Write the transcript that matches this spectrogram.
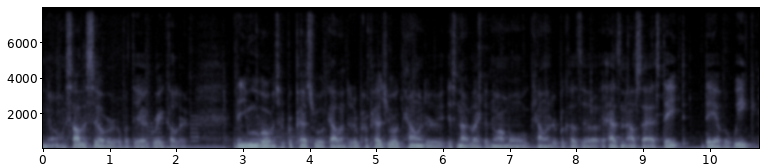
you know, solid silver with their gray color. Then you move over to the perpetual calendar. The perpetual calendar is not like a normal calendar because uh, it has an outside date, day of the week,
